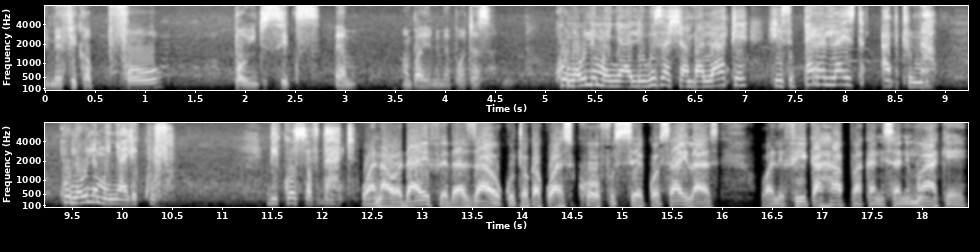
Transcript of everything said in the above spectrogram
imefika 4.6 m ambayo nimepoteza. Kuna ule mwenye aliuza shamba lake, he's paralyzed up to now. Kuna ule mwenye alikufa because of that. Wanaodai fedha zao kutoka kwa askofu Seko Silas walifika hapa kanisani mwake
